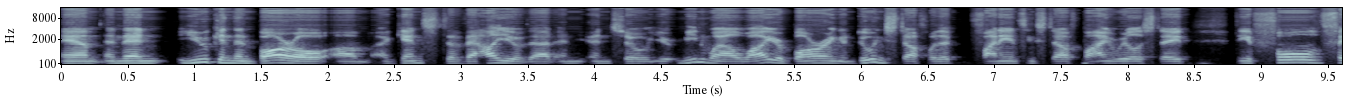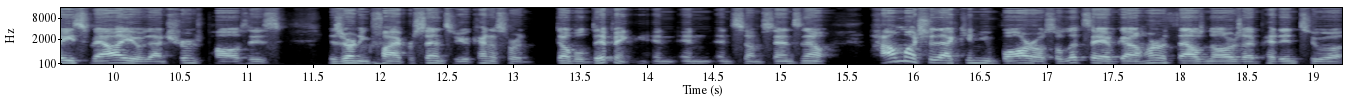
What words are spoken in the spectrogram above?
And, and then you can then borrow um, against the value of that. And, and so you're, meanwhile, while you're borrowing and doing stuff with it, financing stuff, buying real estate, the full face value of that insurance policy is, is earning 5%. So you're kind of sort of double dipping in, in, in some sense. Now, how much of that can you borrow? So let's say I've got $100,000 I put into a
